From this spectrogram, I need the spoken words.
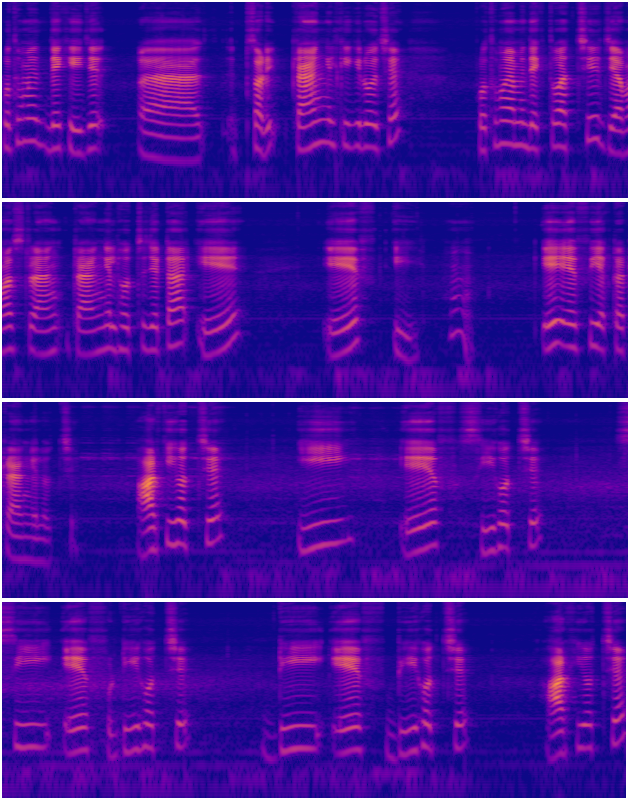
প্রথমে দেখি যে সরি ট্রায়াঙ্গেল কী কী রয়েছে? প্রথমে আমি দেখতে পাচ্ছি যে আমার ট্রায়াঙ্গেল হচ্ছে যেটা এ এফ ই হুম? এ এফ ই একটা ট্রায়াঙ্গেল হচ্ছে। আর কি হচ্ছে? ই এফ সি হচ্ছে। সি এফ ডি হচ্ছে। ডি এফ বি হচ্ছে। আর কি হচ্ছে?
